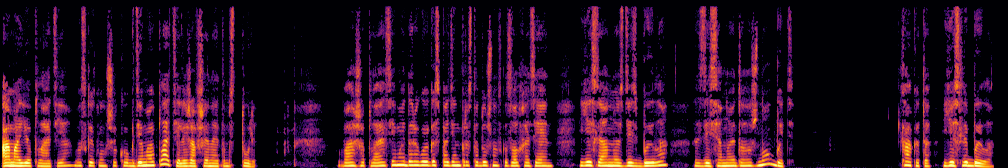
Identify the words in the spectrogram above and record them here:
«А мое платье?» — воскликнул Шико. «Где мое платье, лежавшее на этом стуле?» «Ваше платье, мой дорогой господин», — простодушно сказал хозяин. «Если оно здесь было, здесь оно и должно быть». «Как это, если было?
